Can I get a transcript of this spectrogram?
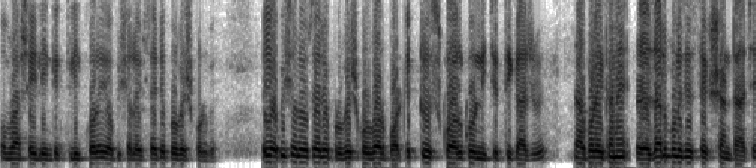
তোমরা সেই লিঙ্কে ক্লিক করে এই অফিসিয়াল ওয়েবসাইটে প্রবেশ করবে। এই অফিসিয়াল ওয়েবসাইটে প্রবেশ করবার পর একটু স্ক্রল করে নিচের দিকে আসবে। তারপর এখানে রেজাল্ট বলে যে সেকশনটা আছে,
